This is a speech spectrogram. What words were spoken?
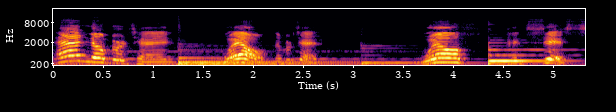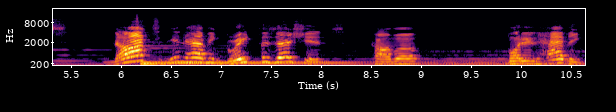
And number 10, well, number 10, wealth consists not in having great possessions, comma, but in having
